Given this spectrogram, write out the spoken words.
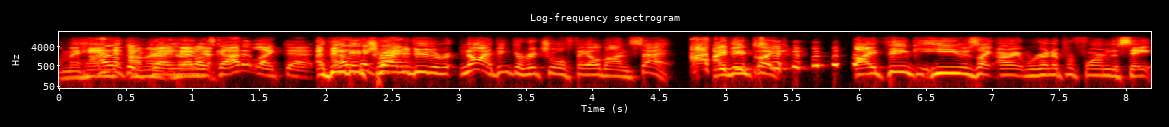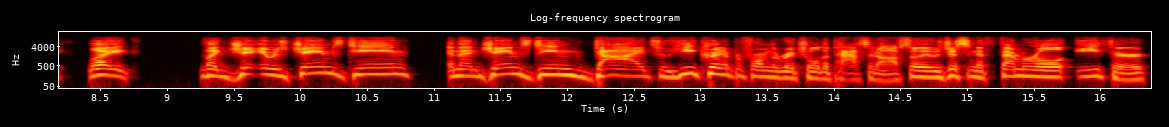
I'm gonna hand I don't it. think I'm Ryan Reynolds it. got it like that. I think don't they tried Ryan- to do the. No, I think the ritual failed on set. I, I think, like. I think he was like, all right, we're gonna perform the same. Like, like J- it was James Dean, and then James Dean died, so he couldn't perform the ritual to pass it off. So it was just an ephemeral ether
